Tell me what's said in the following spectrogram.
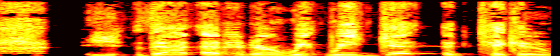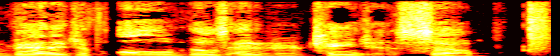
that editor, we, we get to take advantage of all of those editor changes. So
